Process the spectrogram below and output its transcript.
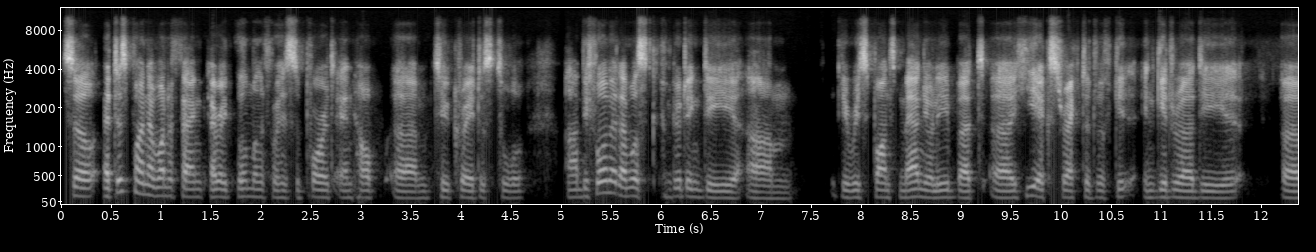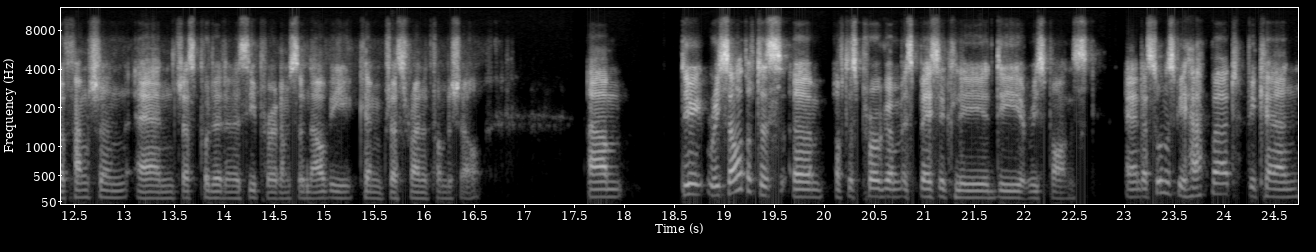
so at this point, I want to thank Eric Ullman for his support and help um, to create this tool. Uh, before that, I was computing the um, the response manually, but uh, he extracted with in Ghidra the uh, function and just put it in a C program. So now we can just run it from the shell. Um, the result of this um, of this program is basically the response. And as soon as we have that, we can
